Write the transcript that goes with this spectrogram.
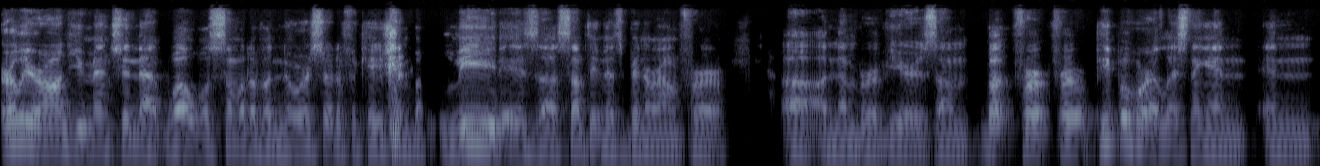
Earlier on, you mentioned that well was somewhat of a newer certification, but LEED is uh, something that's been around for uh, a number of years. Um, but for for people who are listening and and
